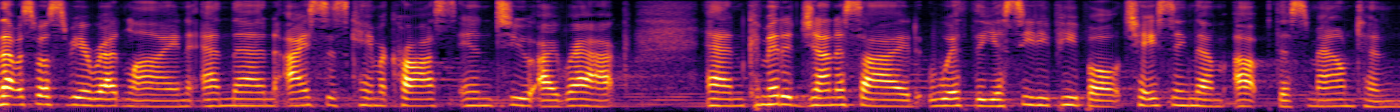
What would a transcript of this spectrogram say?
and that was supposed to be a red line. And then ISIS came across into Iraq and committed genocide with the Yazidi people, chasing them up this mountain.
